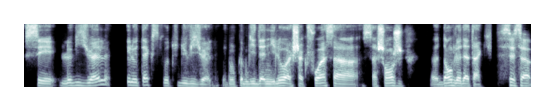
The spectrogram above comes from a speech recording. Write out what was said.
c'est le visuel et le texte qui est au-dessus du visuel. Et donc, comme dit Danilo, à chaque fois, ça, ça change euh, d'angle d'attaque. C'est ça.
